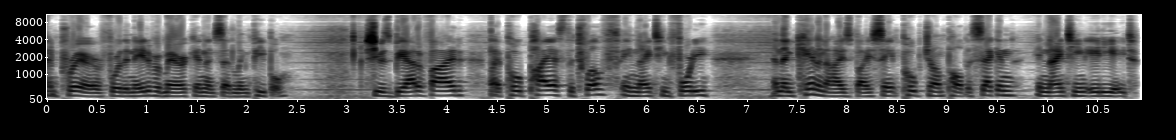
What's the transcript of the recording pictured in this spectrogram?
and prayer for the Native American and settling people. She was beatified by Pope Pius XII in 1940 and then canonized by St. Pope John Paul II in 1988.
